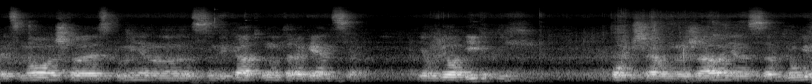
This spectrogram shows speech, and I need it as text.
Recimo ovo što je spominjano sindikat unutar agencije. Je li bilo ikakvih pokušaja umrežavanja sa drugim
